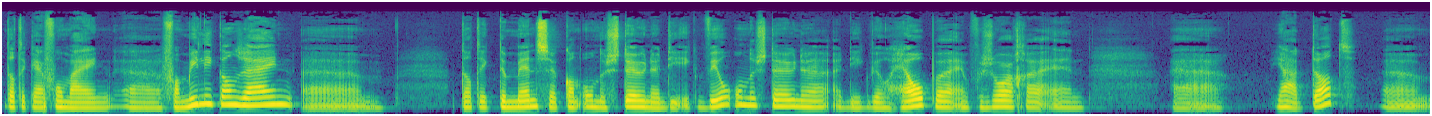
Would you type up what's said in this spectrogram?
dat ik er voor mijn uh, familie kan zijn, ehm, dat ik de mensen kan ondersteunen die ik wil ondersteunen, die ik wil helpen en verzorgen. En uh, ja, dat. Um,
